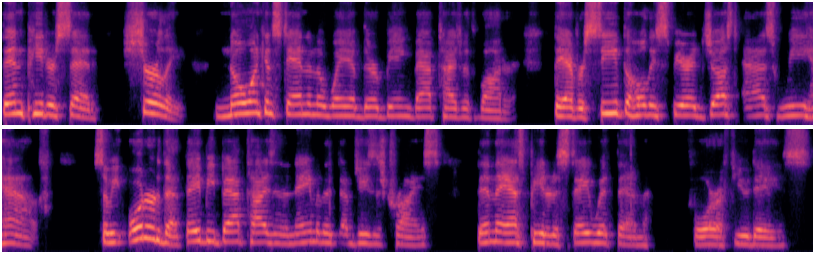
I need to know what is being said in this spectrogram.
Then Peter said, Surely no one can stand in the way of their being baptized with water. They have received the Holy Spirit just as we have. So he ordered that they be baptized in the name of, the, of Jesus Christ. Then they asked Peter to stay with them for a few days.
